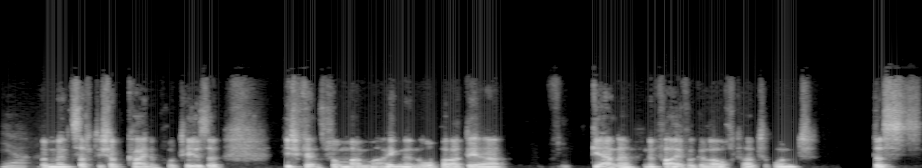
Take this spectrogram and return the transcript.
Ja. Wenn man jetzt sagt, ich habe keine Prothese, ich kenne es von meinem eigenen Opa, der gerne eine Pfeife geraucht hat und das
